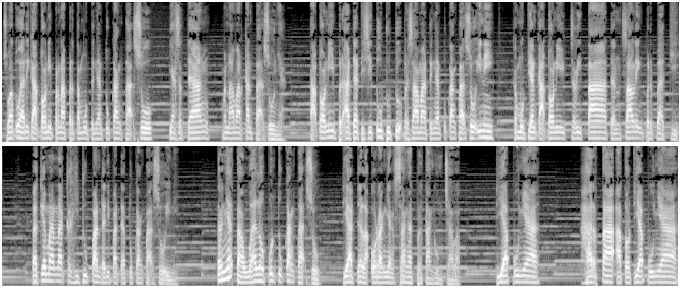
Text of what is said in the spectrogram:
Suatu hari Kak Tony pernah bertemu dengan tukang bakso yang sedang menawarkan baksonya. Kak Tony berada di situ duduk bersama dengan tukang bakso ini. Kemudian Kak Tony cerita dan saling berbagi bagaimana kehidupan daripada tukang bakso ini. Ternyata walaupun tukang bakso, dia adalah orang yang sangat bertanggung jawab. Dia punya harta atau dia punya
